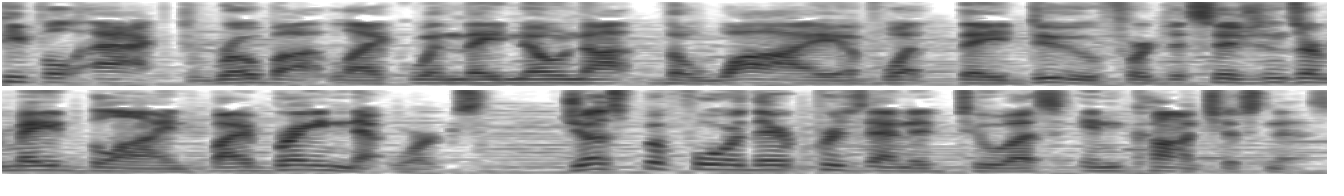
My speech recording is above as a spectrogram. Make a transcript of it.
People act robot-like when they know not the why of what they do for decisions are made blind by brain networks just before they're presented to us in consciousness.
